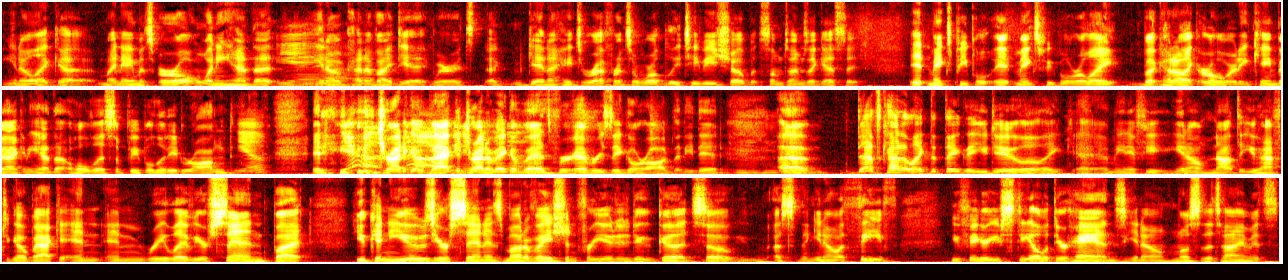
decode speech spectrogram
you know, like uh, my name is Earl when he had that, you know, kind of idea where it's again. I hate to reference a worldly TV show, but sometimes I guess it it makes people it makes people relate. But kind of like Earl, where he came back and he had that whole list of people that he'd wronged, Yep. and he, Yeah, he tried to go no, I back mean, and try to make amends for every single wrong that he did. Mhm. Um, that's kind of like the thing that you do. Like, I I mean, if you, you know, not that you have to go back and and relive your sin, but you can use your sin as motivation for you to do good. So, a, you know, a thief, you figure you steal with your hands. You know, most of the time it's.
